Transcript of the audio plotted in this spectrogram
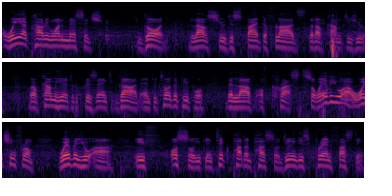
we are carrying one message God loves you despite the floods that have come to you. We have come here to represent God and to tell the people the love of Christ. So wherever you are watching from, wherever you are, if also you can take part and parcel during this prayer and fasting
